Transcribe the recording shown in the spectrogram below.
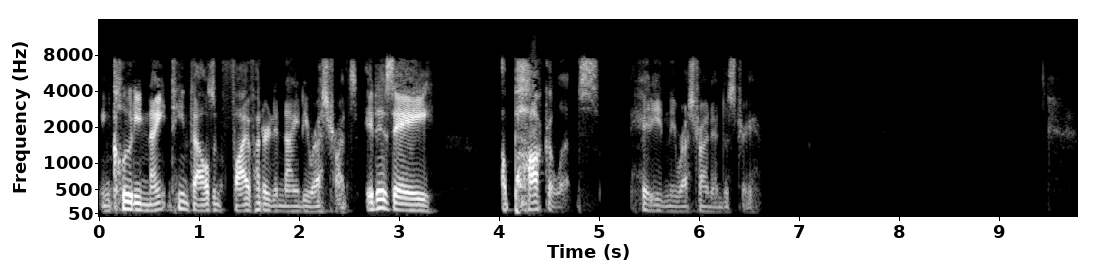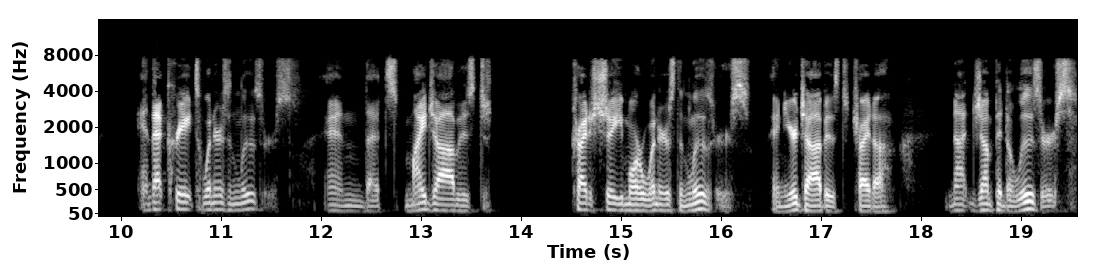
including 19,590 restaurants. It is a apocalypse hitting the restaurant industry. And that creates winners and losers. And that's my job is to try to show you more winners than losers. And your job is to try to not jump into losers.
